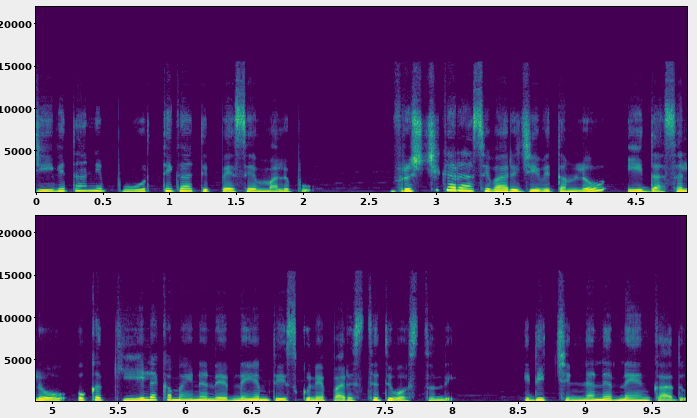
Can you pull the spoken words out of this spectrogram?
జీవితాన్ని పూర్తిగా తిప్పేసే మలుపు. వృశ్చిక రాశివారి జీవితంలో ఈ దశలో ఒక కీలకమైన నిర్ణయం తీసుకునే పరిస్థితి వస్తుంది. ఇది చిన్న నిర్ణయం కాదు.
